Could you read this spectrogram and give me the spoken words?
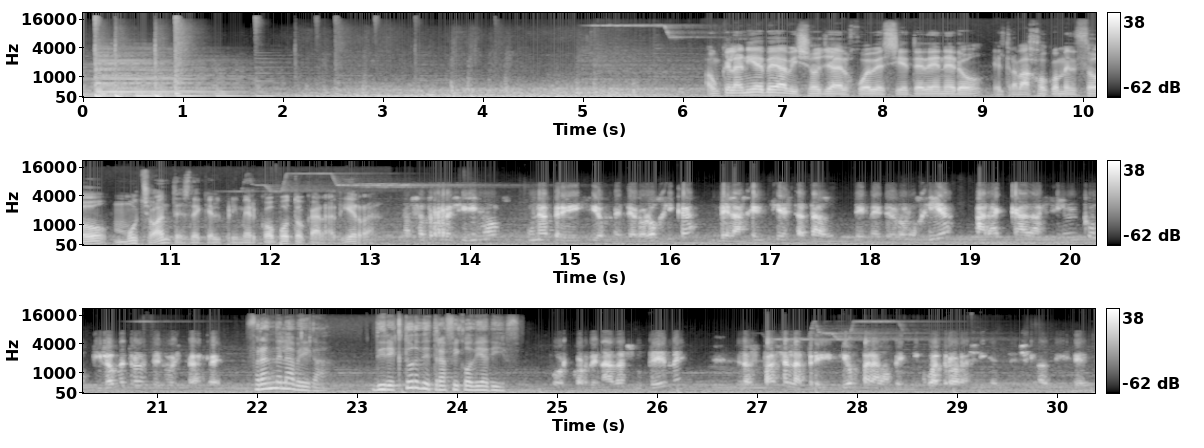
Aunque la nieve avisó ya el jueves 7 de enero, el trabajo comenzó mucho antes de que el primer copo tocara tierra. Nosotros recibimos una predicción meteorológica de la Agencia Estatal de Meteorología para cada 5 kilómetros de nuestra red. Fran de la Vega, director de tráfico de Adif. Por coordenadas UTM nos pasa la predicción para las 24 horas siguientes y nos dice,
